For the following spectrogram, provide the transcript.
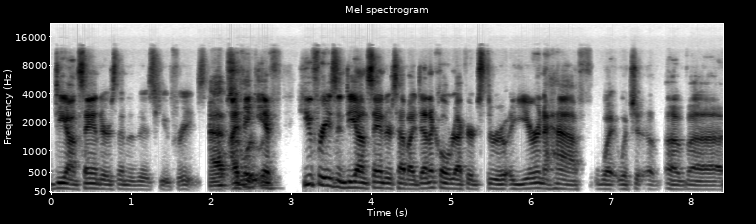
Deion Sanders than it is Hugh Freeze. Absolutely. I think if Hugh Freeze and Deion Sanders have identical records through a year and a half, which of, of uh,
